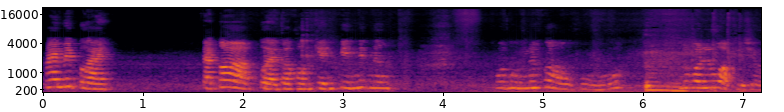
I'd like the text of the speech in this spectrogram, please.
ไม่ไม่เปื่อย แต่ก็เปื่อยกับของเกนปินนิดนึงพวกมึงนึกว่าโอ้โหอืมนึกว่าลวกเฉย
